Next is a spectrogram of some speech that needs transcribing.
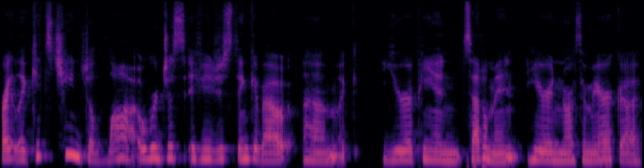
right? Like it's changed a lot over just if you just think about um, like European settlement here in North America.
